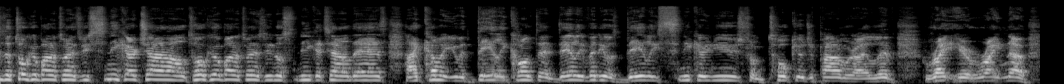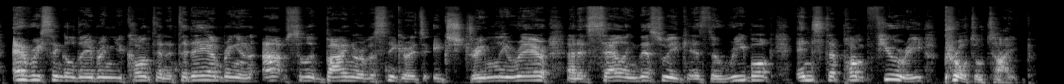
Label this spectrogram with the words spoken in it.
is the Tokyo Butter 23 sneaker channel. Tokyo Butter 23 no sneaker channel des. I come at you with daily content, daily videos, daily sneaker news from Tokyo, Japan, where I live right here, right now. Every single day bringing you content. And today I'm bringing an absolute banger of a sneaker. It's extremely rare and it's selling this week. It's the Reebok Insta Pump Fury prototype.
